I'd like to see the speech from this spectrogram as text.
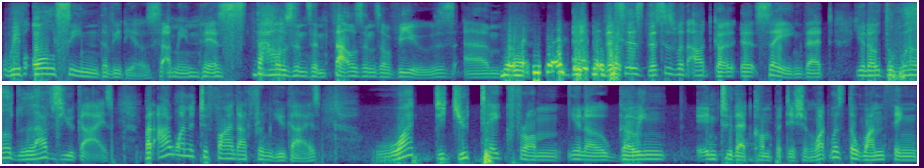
we've all seen the videos. I mean, there's thousands and thousands of views. Um, this is this is without go, uh, saying that you know the world loves you guys. But I wanted to find out from you guys, what did you take from you know going into that competition? What was the one thing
